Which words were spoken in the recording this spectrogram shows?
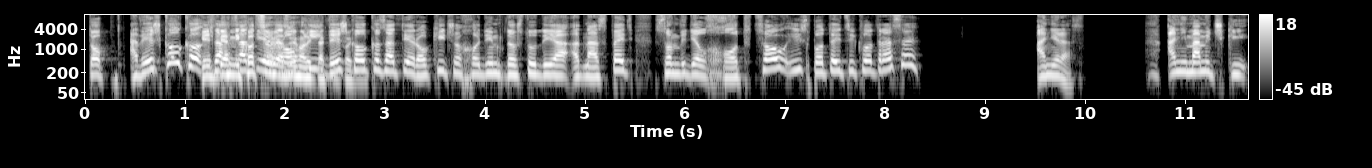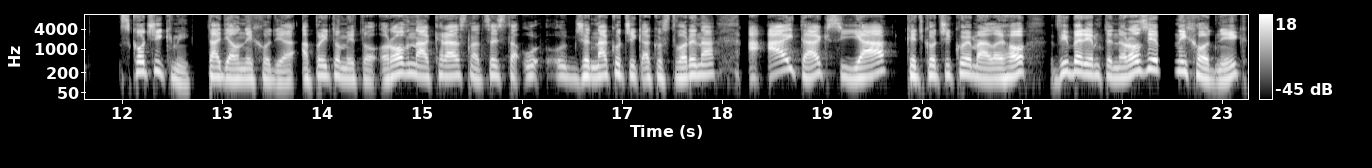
top. A vieš koľko Keď za, za tie sme mali roky, taký vieš chodník. koľko za tie roky, čo chodím do štúdia a naspäť, som videl chodcov ísť po tej cyklotrase? Ani raz. Ani mamičky s kočíkmi tadiaľ nechodia a pritom je to rovná krásna cesta, že na kočík ako stvorená a aj tak si ja, keď kočikujem malého, vyberiem ten rozjebný chodník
